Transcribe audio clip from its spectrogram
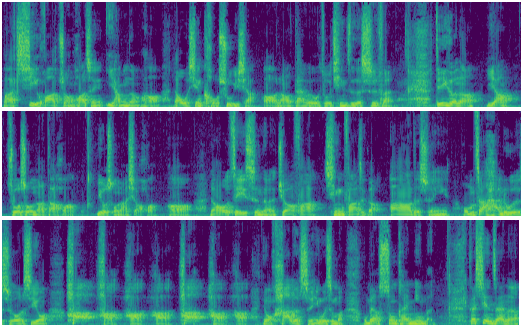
把气化转化成阳呢？哈，那我先口述一下啊，然后待会我做亲自的示范。第一个呢，一样，左手拿大花。右手拿小花啊，然后这一次呢，就要发轻发这个啊的声音。我们在含录的时候是用哈哈哈哈哈哈哈，哈用哈的声音。为什么？我们要松开命门。那现在呢，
